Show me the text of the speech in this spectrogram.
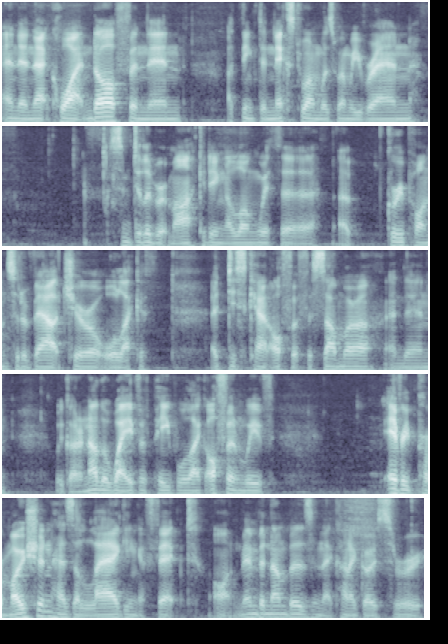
and then that quietened off, and then I think the next one was when we ran some deliberate marketing along with a, a Groupon sort of voucher or, or like a, a discount offer for summer, and then we got another wave of people. Like often we've every promotion has a lagging effect on member numbers, and that kind of goes through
